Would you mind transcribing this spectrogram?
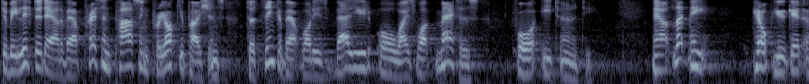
to be lifted out of our present passing preoccupations to think about what is valued always, what matters for eternity. Now, let me help you get a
